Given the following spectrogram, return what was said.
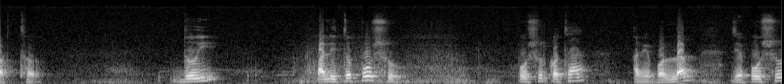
অর্থ। দুই, পালিত পশু। পশুর কথা আমি বললাম যে পশু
